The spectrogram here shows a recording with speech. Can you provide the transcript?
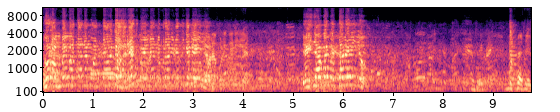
જો રંભઈ માતાને માનતા હોય તો હરેક ભાઈને નમ્ર વિનંતી કે બેહી જાઓ બેહી જાઓ ભાઈ બધા બેહી જાઓ હરીફાની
